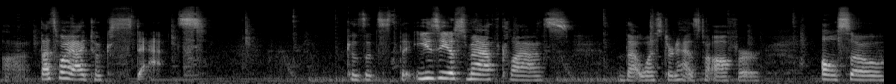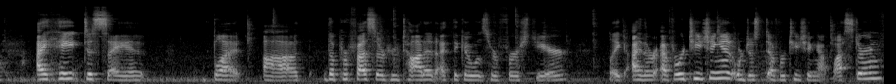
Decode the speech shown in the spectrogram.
Uh, that's why I took stats. Because it's the easiest math class that Western has to offer. Also, I hate to say it, but uh, the professor who taught it, I think it was her first year, like either ever teaching it or just ever teaching at Western.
